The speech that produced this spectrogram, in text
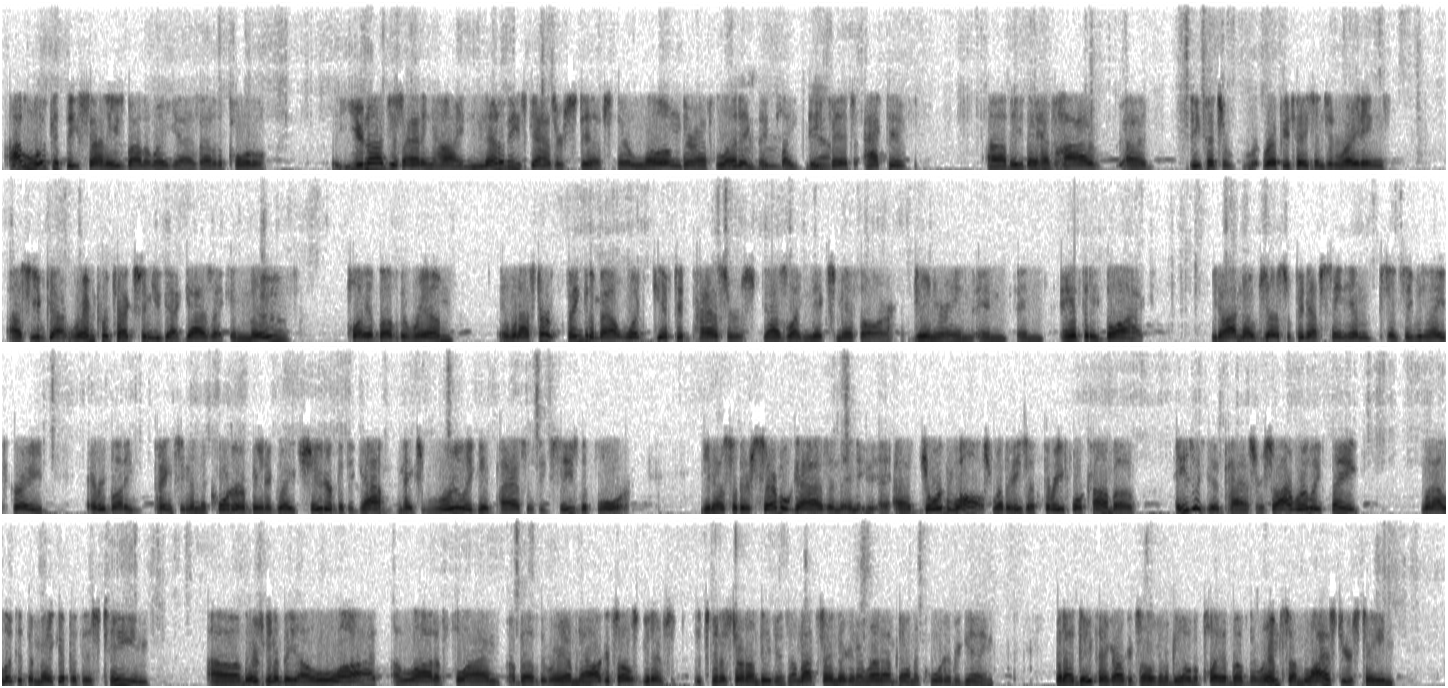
I look at these signees, by the way, guys, out of the portal. You're not just adding height. None of these guys are stiffs. They're long. They're athletic. They play Yeah. defense, active. Uh, they they have high uh, defensive r- reputations and ratings. Uh, so you've got rim protection. You've got guys that can move, play above the rim. And when I start thinking about what gifted passers guys like Nick Smith are, Jr. and and, and Anthony Black, you know, I know Joseph Pinion. I've seen him since he was in eighth grade. Everybody paints him in the corner of being a great shooter, but the guy makes really good passes. He sees the floor. You know, so there's several guys, and, and uh, Jordan Walsh, whether he's a three-four combo, he's a good passer. So I really think when I look at the makeup of this team, uh, there's going to be a lot, a lot of flying above the rim. Now Arkansas is going to it's going to start on defense. I'm not saying they're going to run up down the court every game, but I do think Arkansas is going to be able to play above the rim. Some last year's team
